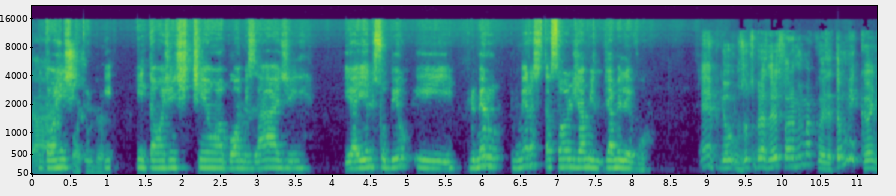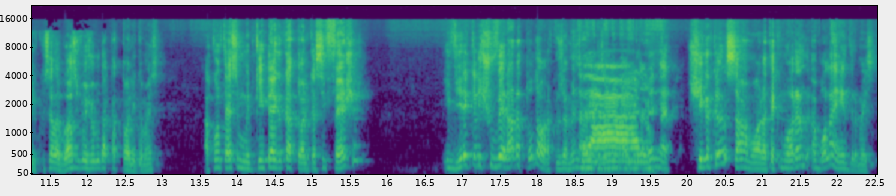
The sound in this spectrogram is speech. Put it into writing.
Ah, então a gente, então a gente tinha uma boa amizade. E aí ele subiu e primeiro, primeira citação ele já me, já me levou. É, porque os outros brasileiros falam a mesma coisa. Até um mecânico, sei lá, gosta de ver jogo da Católica, mas acontece muito. Quem pega a Católica se fecha e vira aquele chuveirada toda hora, cruzamento, claro. cruzamento, chega a cansar uma hora, até que uma hora a bola entra, mas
